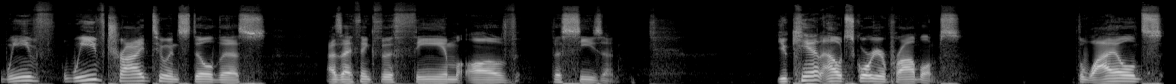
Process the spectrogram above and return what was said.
we've we've tried to instill this as I think the theme of the season. You can't outscore your problems. The Wilds,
